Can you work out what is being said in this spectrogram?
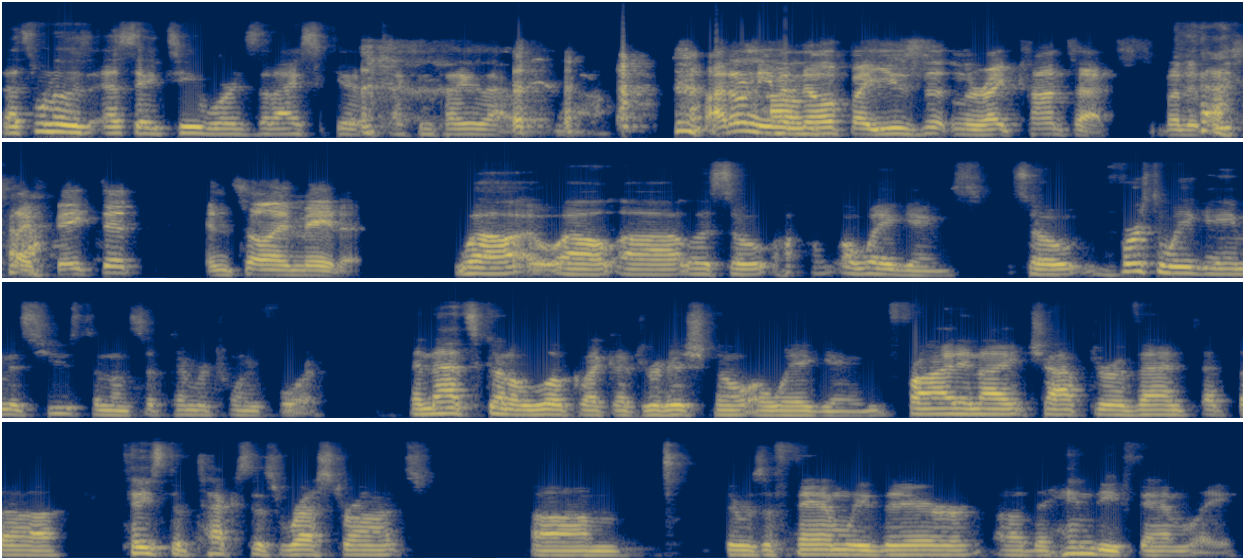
that's one of those SAT words that I skipped. I can tell you that right now. I don't even um, know if I used it in the right context, but at least I faked it until I made it. Well, well, uh, so away games. So first away game is Houston on September 24th, and that's going to look like a traditional away game. Friday night chapter event at the Taste of Texas restaurant. Um, there was a family there, uh, the Hendee family.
